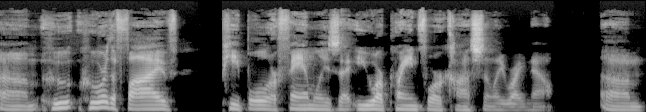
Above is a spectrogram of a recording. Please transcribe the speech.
um, who who are the five people or families that you are praying for constantly right now. Um,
